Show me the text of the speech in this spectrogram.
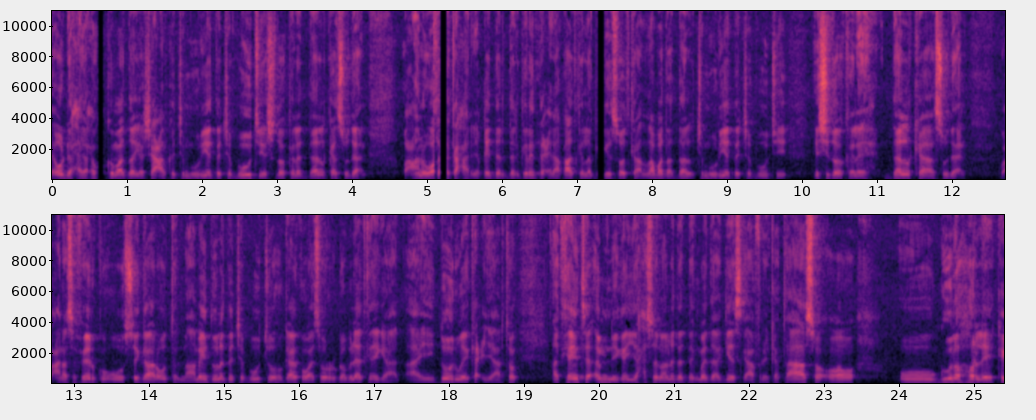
ee u dhexeeya xukuumadda iyo shacabka jamhuuriyadda jabuuti iyo sidoo kale dalka suudaan waxaana wata ka xariiqay dardargelinta cilaaqaadka lageesoodka labada dal jamhuuriyadda jabuuti iyo sidoo kale dalka suudaan waxaana safiirku uu si gaara u tilmaamay in dowladda jabuuti oo hogaanka u haysa urur goboleedka igaad ay door weyn ka ciyaarto adkeynta amniga iyo xasiloonida degmada geeska africa taas oo uu guulo hor leh ka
